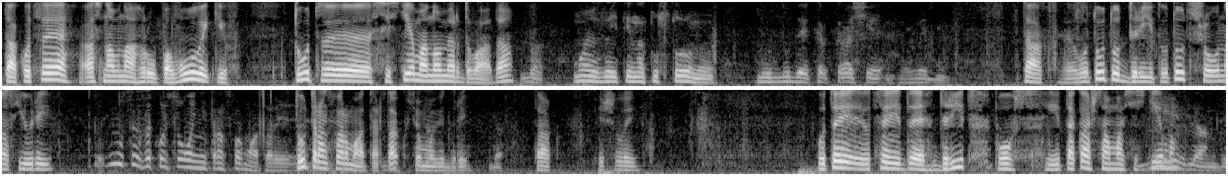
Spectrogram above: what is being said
Так, оце основна група вуликів. Тут е, система номер 2, да? Да. Може зайти на ту сторону, бу- буде кра- краще видно. Так, отут тут дріт, отут що у нас, Юрій? Ну, це закольцовані трансформатори. Тут трансформатор, так, в цьому відрі? Да. Так, пішли. Оце, оце йде дріт повз і така ж сама Дві система. гірлянди.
